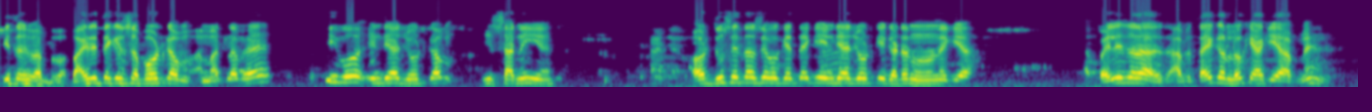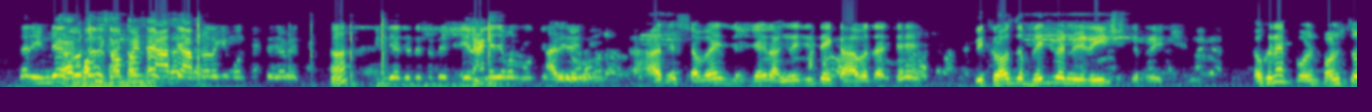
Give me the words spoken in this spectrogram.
कि तो বাইরে থেকে सपोर्ट का मतलब है कि वो इंडिया जोट का हिस्सा नहीं है और दूसरी तरफ़ से वो कहते हैं कि इंडिया जोट की गठन उन्होंने किया। पहले जरा आप तय कर लो क्या किया आपने। हाँ? हाँ, तो अंग्रेज़ी से कहावत आते we cross the. Bridge when we reach the bridge ওখানে পঞ্চ তো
